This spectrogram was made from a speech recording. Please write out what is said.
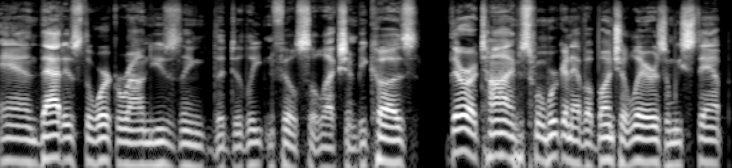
and that is the workaround using the delete and fill selection because there are times when we're going to have a bunch of layers and we stamp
